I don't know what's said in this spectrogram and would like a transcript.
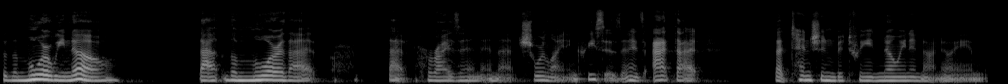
So the more we know, that the more that that horizon and that shoreline increases, and it's at that that tension between knowing and not knowing, and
